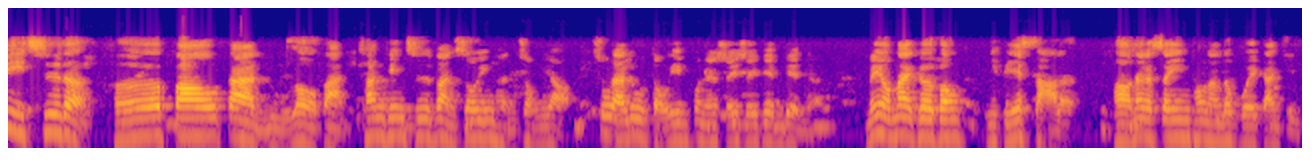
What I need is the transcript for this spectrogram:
必吃的荷包蛋卤肉饭。餐厅吃饭收音很重要，出来录抖音不能随随便便的。没有麦克风，你别傻了，好，那个声音通常都不会干净。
